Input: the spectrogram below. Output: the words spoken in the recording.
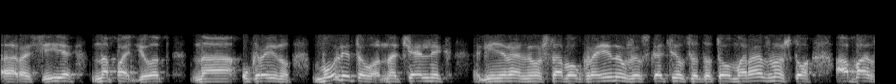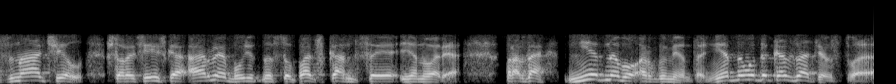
э, Россия нападет на Украину. Более того, начальник генерального штаба Украины уже скатился до того маразма, что обозначил, что российская армия будет наступать в конце января. Правда, ни одного аргумента, ни одного доказательства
